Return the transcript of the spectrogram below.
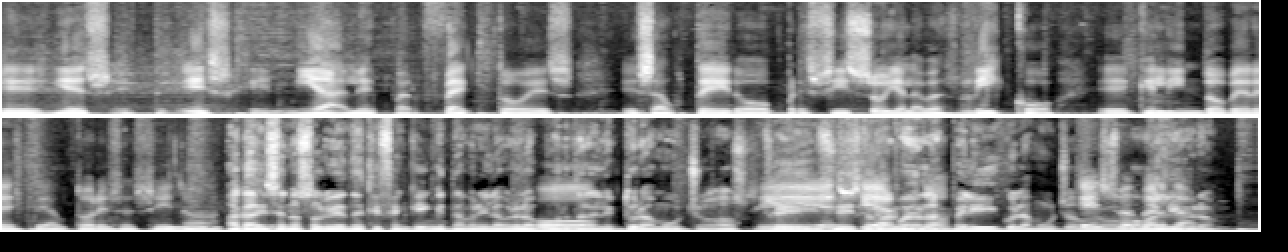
eh, y es este, es genial, es perfecto, es, es austero, preciso y a la vez rico. Eh, qué lindo ver este autores así, ¿no? Acá dice no se olviden de Stephen King, que también le abrió la puerta Oh. a la lectura a muchos. Sí, totalmente. cierto. las películas, muchos, Eso pero es vamos al verdad. libro.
